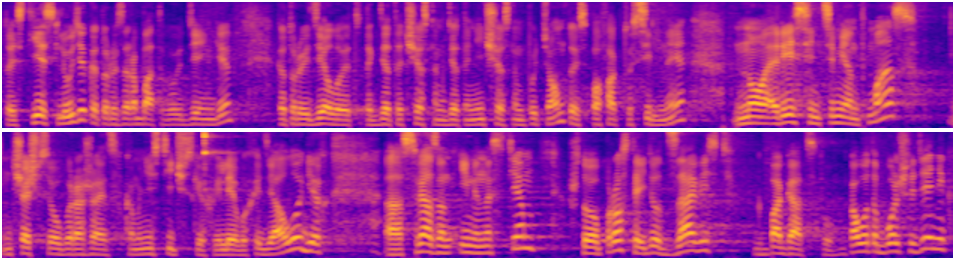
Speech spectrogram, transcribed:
То есть есть люди, которые зарабатывают деньги, которые делают это где-то честным, где-то нечестным путем, то есть по факту сильные, но ресентимент масс, чаще всего выражается в коммунистических и левых идеологиях, а, связан именно с тем, что просто идет зависть к богатству. У кого-то больше денег,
